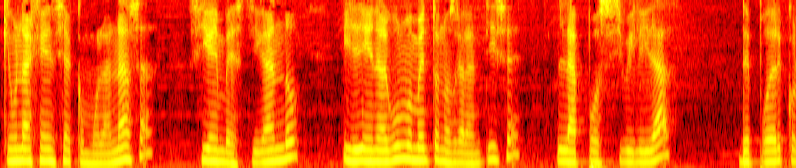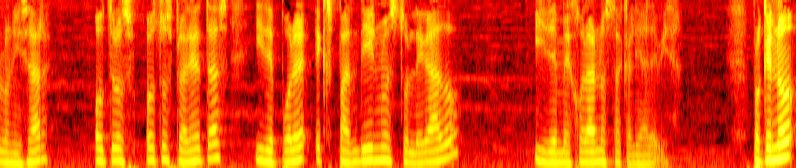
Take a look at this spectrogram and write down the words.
que una agencia como la NASA siga investigando y en algún momento nos garantice la posibilidad de poder colonizar otros, otros planetas y de poder expandir nuestro legado y de mejorar nuestra calidad de vida. Porque no,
